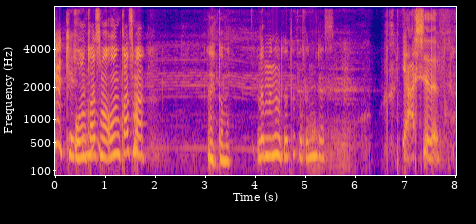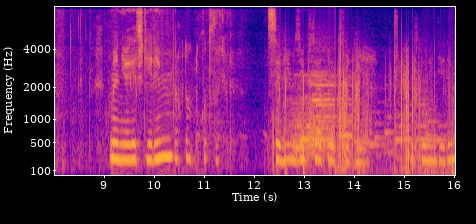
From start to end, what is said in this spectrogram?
Ya kesin. Oyun kasma, oyun kasma. Heh, tamam. Ben orada takıldım biraz. Ya şeref. Menüye geç diyelim. Yoktan tokat atacağım. Seviyemizi yükselt 4 seviye. Hızlı oyun diyelim.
